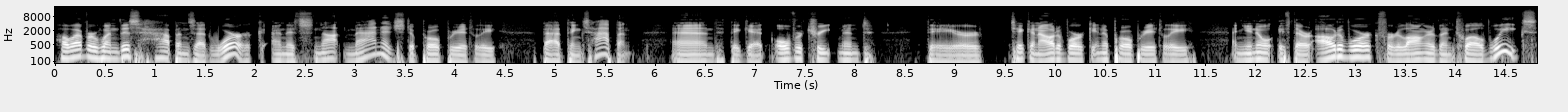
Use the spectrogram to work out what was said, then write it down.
However, when this happens at work and it's not managed appropriately, bad things happen. And they get over treatment, they are taken out of work inappropriately. And you know, if they're out of work for longer than 12 weeks,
